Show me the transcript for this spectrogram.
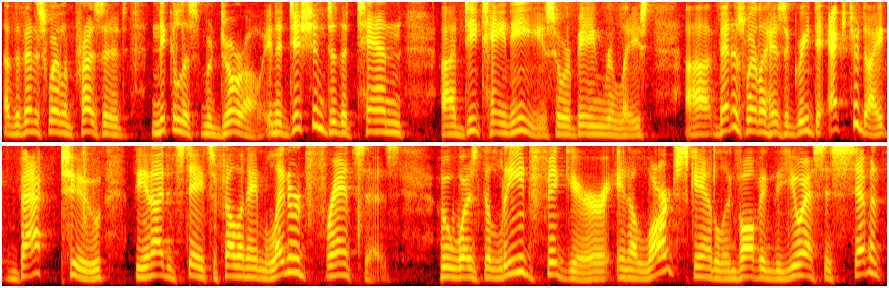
of the Venezuelan president Nicolas Maduro. In addition to the 10 uh, detainees who are being released, uh, Venezuela has agreed to extradite back to the United States a fellow named Leonard Francis, who was the lead figure in a large scandal involving the U.S.'s seventh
